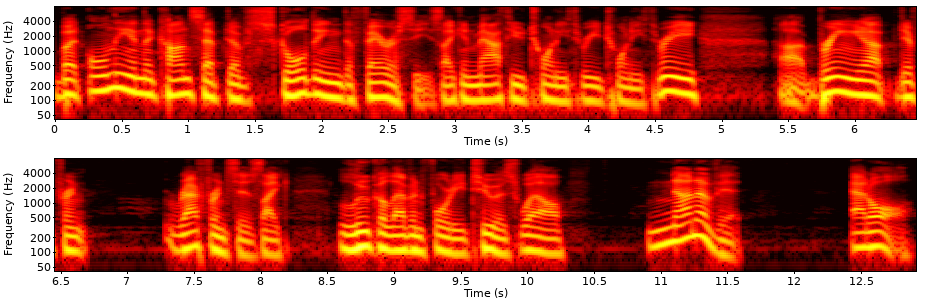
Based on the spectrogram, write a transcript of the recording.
but only in the concept of scolding the Pharisees, like in Matthew 23 23, uh, bringing up different references, like Luke 11 42 as well. None of it at all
